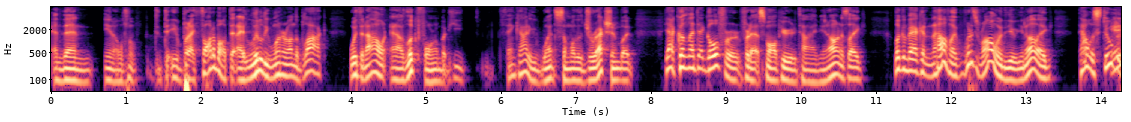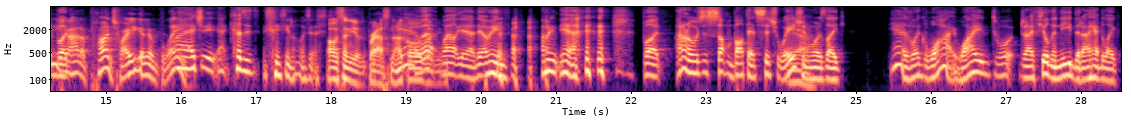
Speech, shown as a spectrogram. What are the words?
And then, you know, but I thought about that. I literally went around the block with it out and I looked for him, but he, thank God he went some other direction. But yeah, I couldn't let that go for, for that small period of time, you know? And it's like, looking back at it now, I'm like, what is wrong with you? You know, like that was stupid, And you but know how to punch. Why are you getting a blade? well, actually, because it, you know, it's- All of a sudden you have brass knuckles. yeah, I well, mean- well, yeah. I mean, I mean, yeah. but I don't know. It was just something about that situation Yeah. where it's like, yeah, like why? Why do, did I feel the need that I had to like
